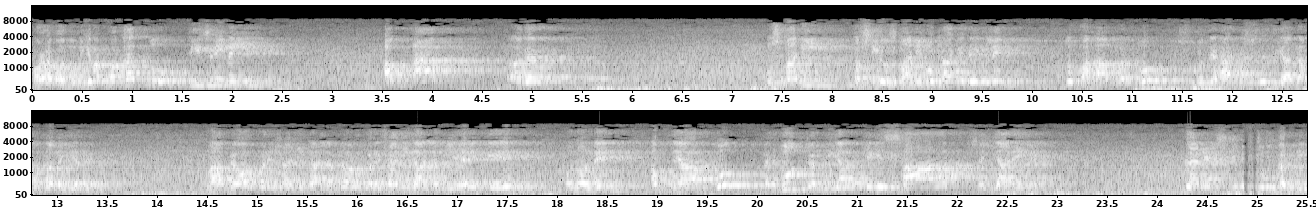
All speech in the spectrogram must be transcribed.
और मौजूद के बाद फकत दो, तीसरी नहीं है। अब आप अगर उस्मानी तफसीर उस्मानी को उठा के देख लें तो वहाँ पर तो सूरत हाल इससे ज़्यादा मुतगैर है। वहाँ पे और परेशानी का आलम है, और परेशानी का आलम यह है कि उन्होंने अपने आप को महदूद कर दिया कि ये सात सैारे हैं। प्लैनेट्स की गुफ्तु कर दी।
